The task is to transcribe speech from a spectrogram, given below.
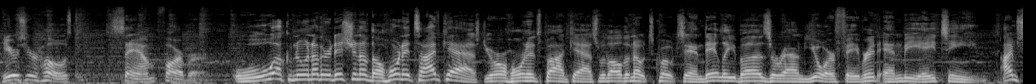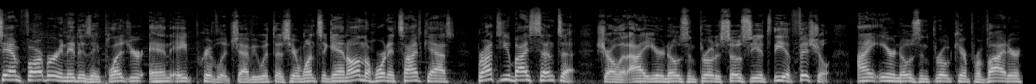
Here's your host, Sam Farber. Welcome to another edition of the Hornets Hivecast, your Hornets podcast with all the notes, quotes, and daily buzz around your favorite NBA team. I'm Sam Farber, and it is a pleasure and a privilege to have you with us here once again on the Hornets Hivecast, brought to you by CEENTA, Charlotte Eye, Ear, Nose, and Throat Associates, the official eye, ear, nose, and throat care provider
